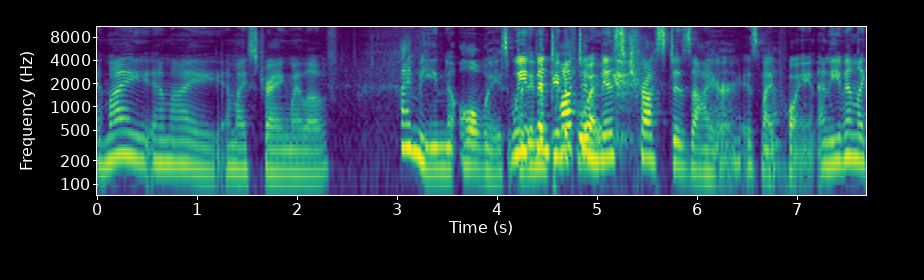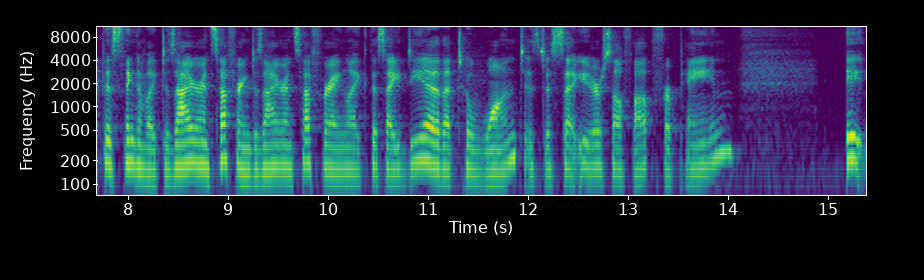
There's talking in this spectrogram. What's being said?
am i am i am i straying my love I mean, always. We've in been taught to way. mistrust desire, is my yeah. point. And even like this thing of like desire and suffering, desire and suffering, like this idea that to want is to set yourself up for pain. It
